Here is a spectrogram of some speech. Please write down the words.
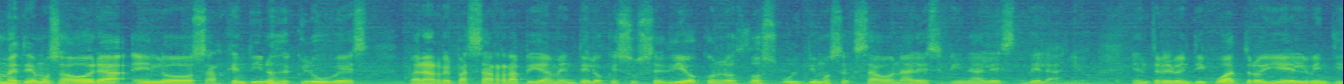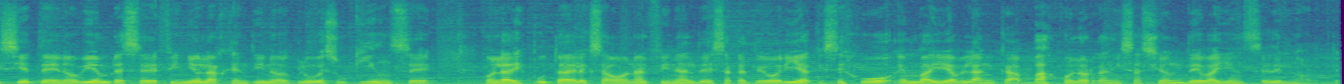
Nos metemos ahora en los argentinos de clubes para repasar rápidamente lo que sucedió con los dos últimos hexagonales finales del año. Entre el 24 y el 27 de noviembre se definió el argentino de clubes U15 con la disputa del hexagonal final de esa categoría que se jugó en Bahía Blanca bajo la organización de Bayense del Norte.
